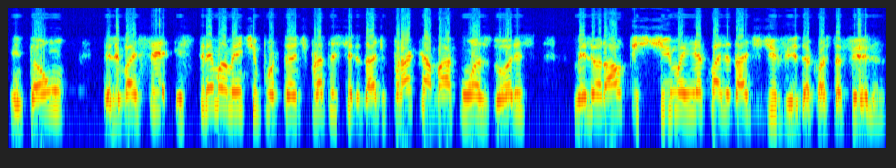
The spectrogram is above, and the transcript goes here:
Então, ele vai ser extremamente importante para a terceira idade para acabar com as dores, melhorar a autoestima e a qualidade de vida, Costa Filho.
